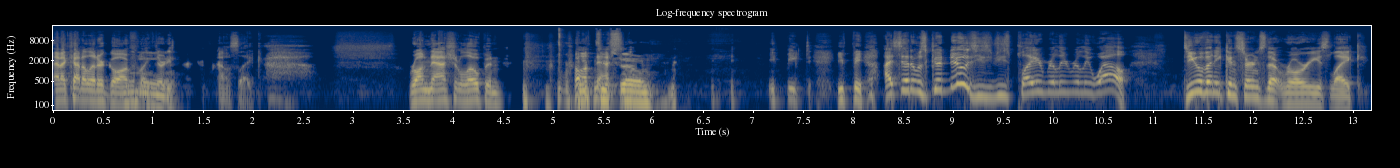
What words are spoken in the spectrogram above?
And I kind of let her go on for like 30 seconds. And I was like, ah, wrong national open. wrong Too soon. he peaked, he peaked. I said it was good news. He's he's playing really, really well. Do you have any concerns that Rory is like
